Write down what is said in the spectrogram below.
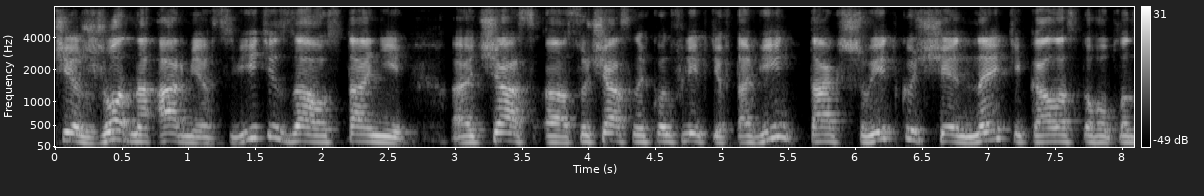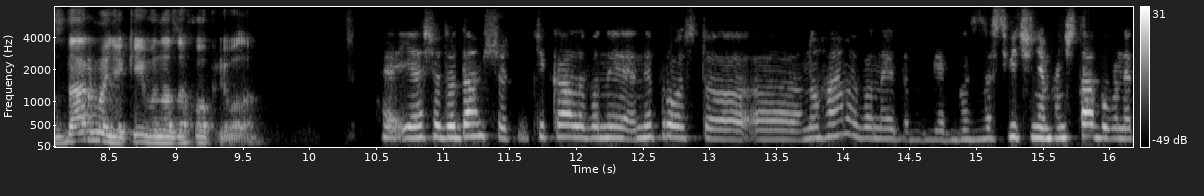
ще жодна армія в світі за останній е, час е, сучасних конфліктів та війн так швидко ще не тікала з того плацдарма, який вона захоплювала. Е, Я ще додам, що тікали вони не просто е, ногами, вони якби за свідченням генштабу вони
